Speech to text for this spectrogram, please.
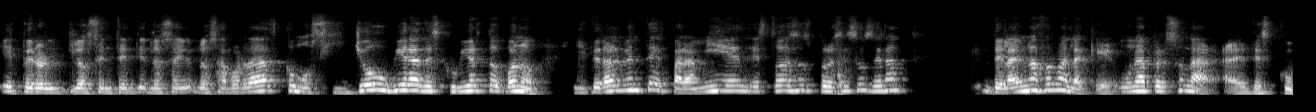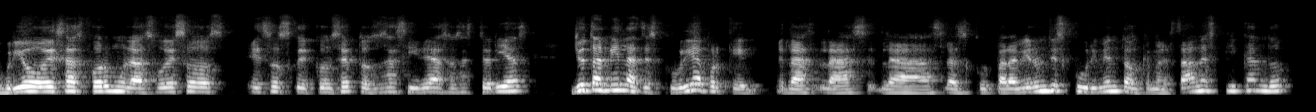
eh, pero los, los, los abordabas como si yo hubiera descubierto, bueno, literalmente para mí es, todos esos procesos eran de la misma forma en la que una persona eh, descubrió esas fórmulas o esos, esos conceptos, esas ideas o esas teorías, yo también las descubría porque las, las, las, las, para mí era un descubrimiento, aunque me lo estaban explicando,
